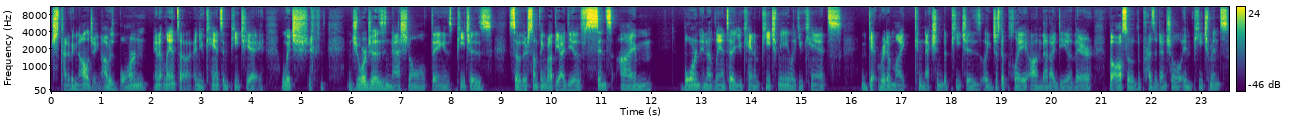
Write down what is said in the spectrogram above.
just kind of acknowledging I was born in Atlanta and you can't impeach Ye, which Georgia's national thing is peaches. So there's something about the idea of since I'm born in Atlanta, you can't impeach me. Like you can't get rid of my connection to peaches. Like just a play on that idea there, but also the presidential impeachments.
